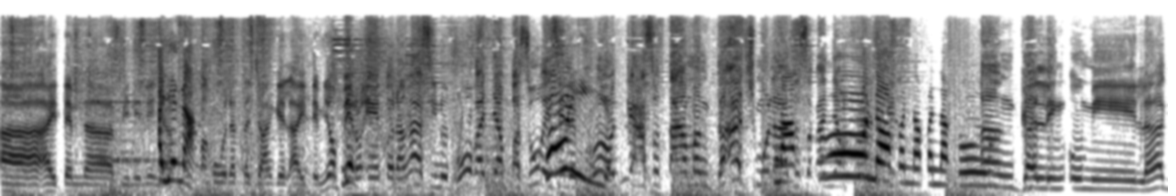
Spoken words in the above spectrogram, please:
ah, item na binili niya. Ayan na. Pakunat na jungle item yun. Pero eto na nga, sinubukan niyang pasukin si Hoy! Lebron. Kaso tamang dodge mula doon sa kanyang first nako, hit. nako, nako. Ang galing umilag.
